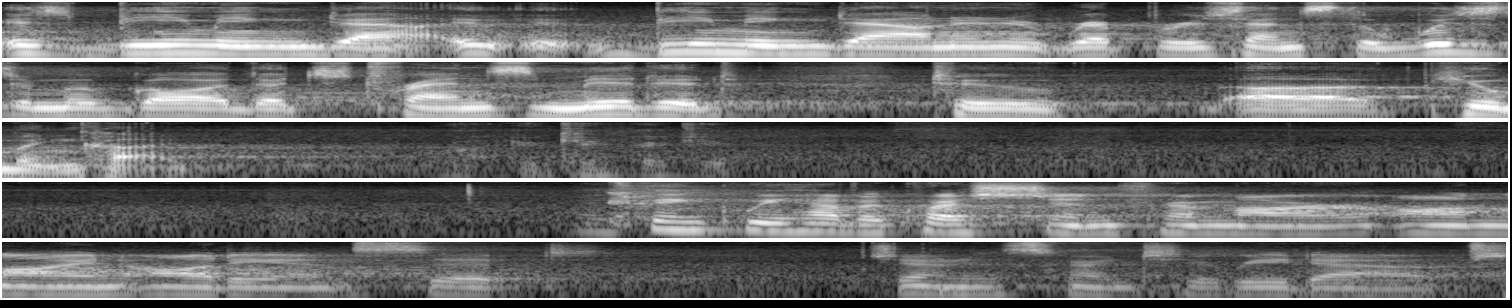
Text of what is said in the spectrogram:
is beaming down, it- it- beaming down, and it represents the wisdom of God that's transmitted to uh, humankind. Right, okay, thank you. I think we have a question from our online audience that Joan is going to read out.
